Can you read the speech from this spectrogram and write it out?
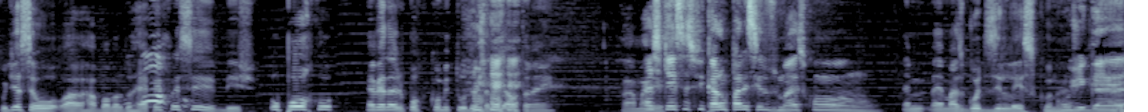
Podia ser o, a abóbora do O rap, e porco. foi esse bicho. O porco, é verdade, o porco come tudo, isso é legal também. Ah, mas... Acho que esses ficaram parecidos mais com é, é mais Godzillesco, né? Um gigante, É, é,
